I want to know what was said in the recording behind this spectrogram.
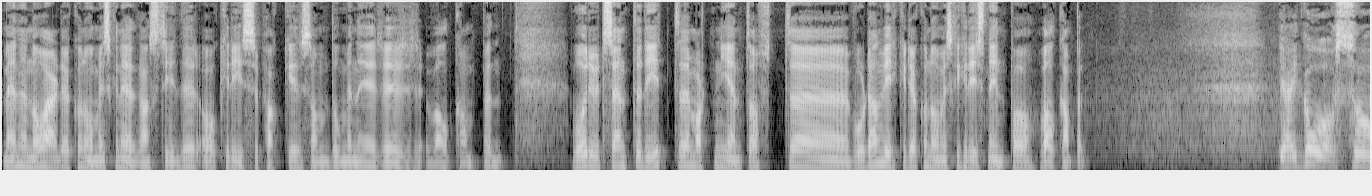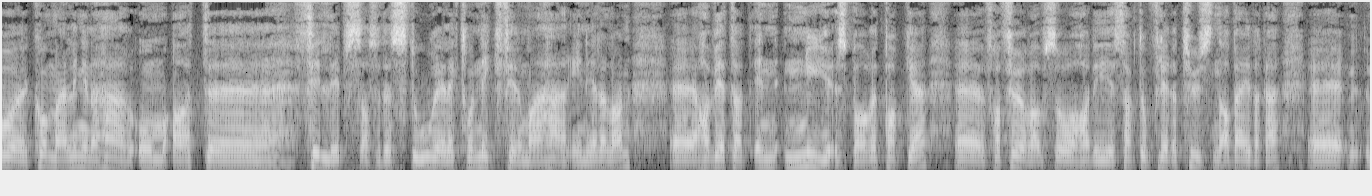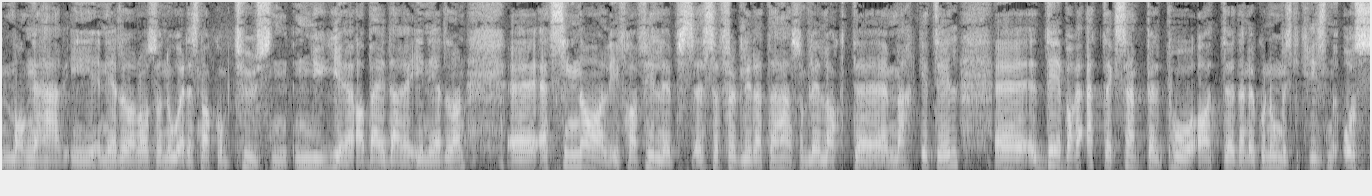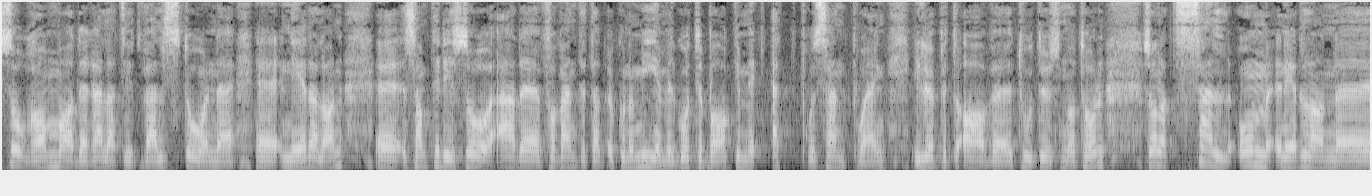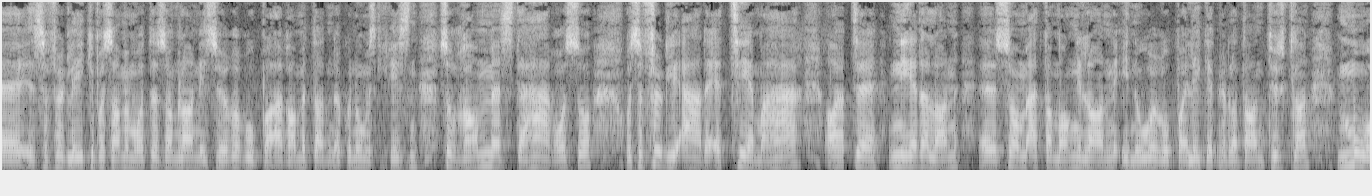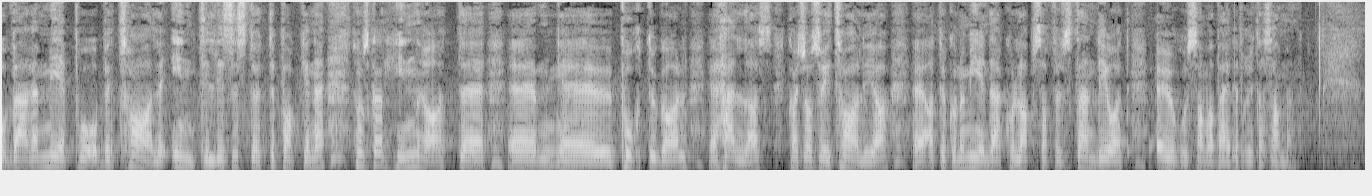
Men nå er det økonomiske nedgangstider og krisepakker som dominerer valgkampen. Vår utsendte dit, Morten Jentoft, eh, hvordan virker de økonomiske krisene inn på valgkampen? Ja, I går så kom meldingene her om at uh, Philips, altså det store elektronikkfirmaet her i Nederland, uh, har vedtatt en ny sparepakke. Uh, fra før av så har de sagt opp flere tusen arbeidere, mange her i Nederland også. Nå er det snakk om tusen nye arbeidere i Nederland. et signal fra Philips, selvfølgelig dette her som ble lagt merke til. det er bare ett eksempel på at den økonomiske krisen også rammer det relativt vel velstående eh, Nederland. Eh, samtidig så er det forventet at økonomien vil gå tilbake med ett prosentpoeng i løpet av 2012. Eh, sånn at selv om Nederland selvfølgelig ikke på samme måte som land i Sør-Europa er rammet av den økonomiske krisen, så rammes det her også. Og selvfølgelig er det et tema her at Nederland, som et av mange land i Nord-Europa, i likhet med bl.a. Tyskland, må være med på å betale inn til disse støttepakkene, som skal hindre at eh, eh, Portugal, Hellas, kanskje også Italia, eh, at økonomien der kollapser fullstendig, og at eurosamarbeidet bryter sammen.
